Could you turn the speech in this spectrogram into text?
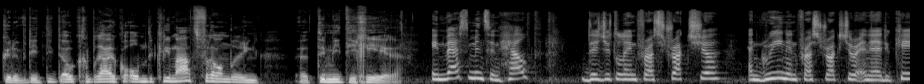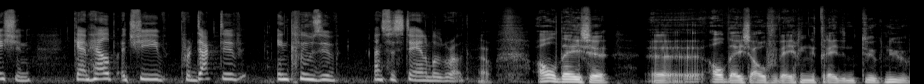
Kunnen we dit niet ook gebruiken om de klimaatverandering te mitigeren? Investments in health, digital infrastructure and green infrastructure and education can help achieve productive, inclusive and sustainable growth. Nou, al, deze, uh, al deze overwegingen treden natuurlijk nu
